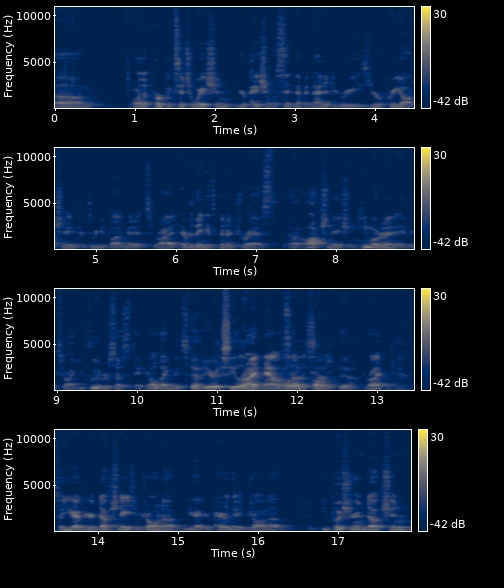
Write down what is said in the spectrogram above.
um, or in the perfect situation, your patient was sitting up at 90 degrees. You're pre-oxygenating for three to five minutes, right? Everything has been addressed. Uh, oxygenation, hemodynamics, right? You fluid resuscitated, all that good stuff. Yeah, you're at sea level, Right now, it's time to party. stuff, yeah. Right. So you have your induction agent drawn up. You got your paralytic drawn up. You push your induction,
